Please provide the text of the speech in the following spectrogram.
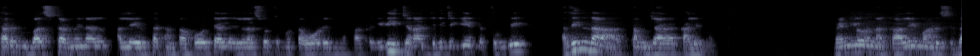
ಟರ್ಮ್, ಬಸ್ ಟರ್ಮಿನಲ್ ಅಲ್ಲಿ ಇರ್ತಕ್ಕಂಥ ಹೋಟೆಲ್, ಎಲ್ಲ ಸುತ್ತಮುತ್ತ ಓಡಿದ ಮುಖಾಂತರ ಇಡೀ ಜನ ಜಿಗಿಜಿಗಿಯಿಂದ ತುಂಬಿ ಅಲ್ಲಿಂದ ತಮ್ಮ ಜಾಗ ಖಾಲಿ ಮಾಡ್ತಾರೆ. ಬೆಂಗಳೂರನ್ನ ಖಾಲಿ ಮಾಡಿಸಿದ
